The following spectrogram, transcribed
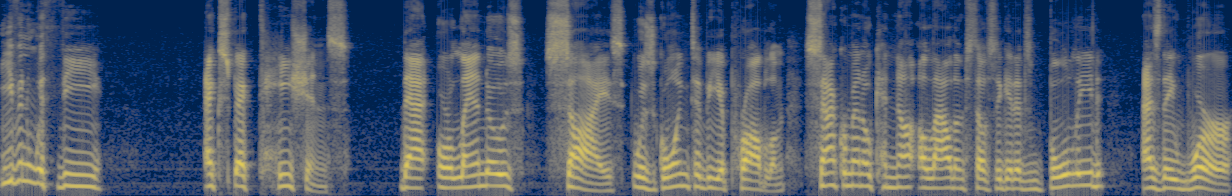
even with the expectations that Orlando's size was going to be a problem, Sacramento cannot allow themselves to get as bullied as they were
